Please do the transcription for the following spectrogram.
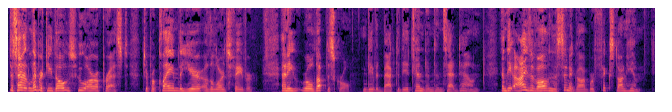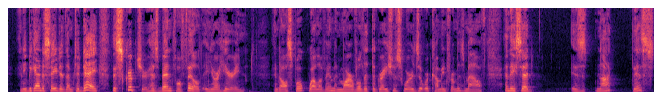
to set at liberty those who are oppressed, to proclaim the year of the Lord's favor. And he rolled up the scroll and gave it back to the attendant and sat down. And the eyes of all in the synagogue were fixed on him. And he began to say to them, Today the scripture has been fulfilled in your hearing. And all spoke well of him and marveled at the gracious words that were coming from his mouth. And they said, is not this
